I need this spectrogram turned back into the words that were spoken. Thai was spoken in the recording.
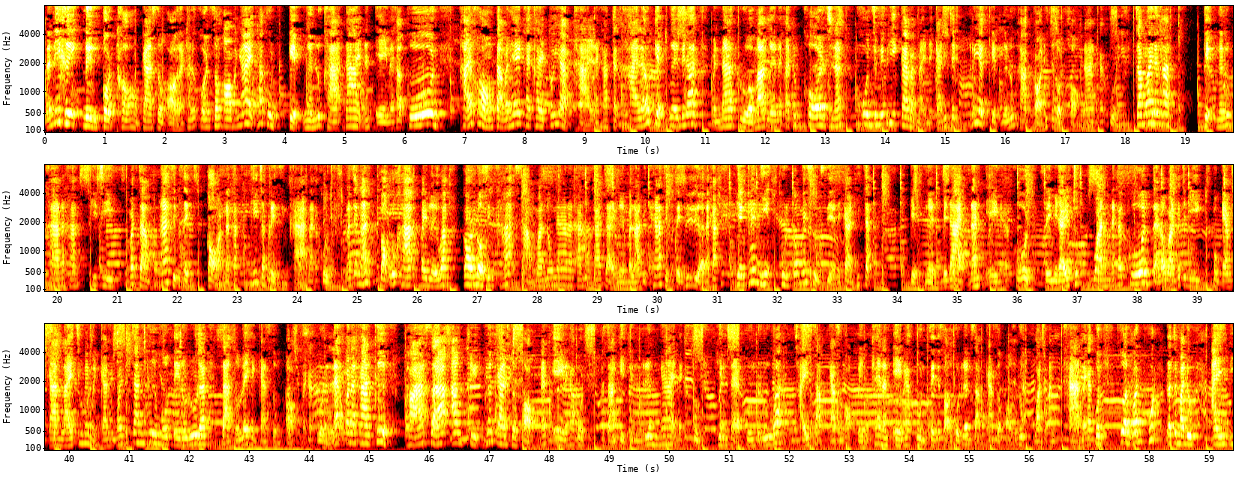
และนี่คืออีกหนึ่งกฎทองของการส่งออกนะคะทุกคนส่งออกมาง่าย ถ้าคุณเก็บเงินลูกค้าได้นั่นเองนะคะคุณขายของต่างประเทศใคร ๆ ก็อยากขายนะคะ แต่ขายแล้วเก็บเงินไม่ได้ มันน่ากลัวมากเลยนะคะ ทุกคนฉะนั้นคุณจะมีวิธีการแบบไหนในการที่จะเรียกเก็บเงินลูกค้าก่อนที่จะโหลดของได้นะคะคุณจำไว้เลยค่ะ เก็บเงินลูกค้านะคะ PC มาจำ50%ก่อนนะคะ ที่จะผลิตสินค้านะคะคุณ หลังจากนั้นบอกลูกค้าไปเลยว่าก่อนโหลดสินค้า 3 วันล่วงหน้านะคะ ลูกค้าจ่ายเงินมารับอีก 50%ที่เหลือนะคะ เพียงแค่นี้คุณก็ไม่สูญเสียในการที่จะ เก็บเงินไม่ได้นั่นเองนะคะคุณเซมิได้ทุกวันนะคะคุณแต่ละวันก็จะมีโปรแกรมการไลฟ์ที่ไม่เหมือนกันวันจันทร์คือโมเตโรรูและศาสตร์ตัวเลขแห่งการส่งออกนะคะคุณและวันอังคารคือภาษาอังกฤษเพื่อการส่งออกนั่นเองนะครับคุณภาษาอังกฤษเป็นเรื่องง่ายนะครับคุณเพียงแต่คุณรู้ว่าใช้ศัพท์การส่งออกเป็นแค่นั้นเองนะครับคุณเซนจะสอนคุณเรื่องศัพท์การส่งออกทุกวันอังคารนะครับคุณส่วนวันพุธเราจะมาดูไอ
